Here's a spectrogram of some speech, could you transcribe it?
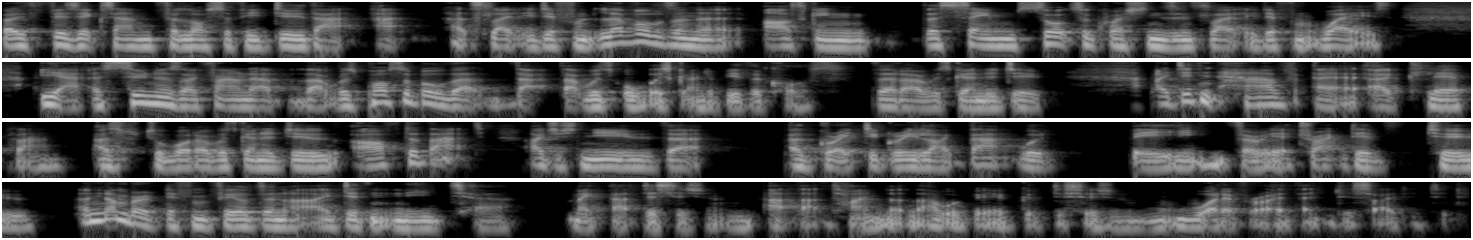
both physics and philosophy do that at, at slightly different levels and asking the same sorts of questions in slightly different ways yeah, as soon as I found out that that was possible, that that that was always going to be the course that I was going to do. I didn't have a, a clear plan as to what I was going to do after that. I just knew that a great degree like that would be very attractive to a number of different fields, and I didn't need to make that decision at that time. That that would be a good decision, whatever I then decided to do.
